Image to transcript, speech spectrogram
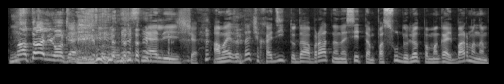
Наталью Да, отвлеки, не сняли еще. А моя задача ходить туда-обратно, носить там посуду, лед, помогать барменам.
